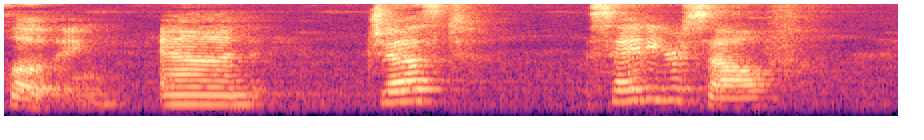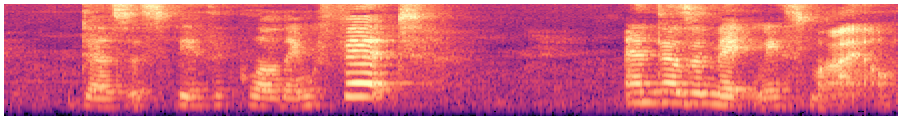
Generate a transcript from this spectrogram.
clothing and just say to yourself, does this piece of clothing fit and does it make me smile?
